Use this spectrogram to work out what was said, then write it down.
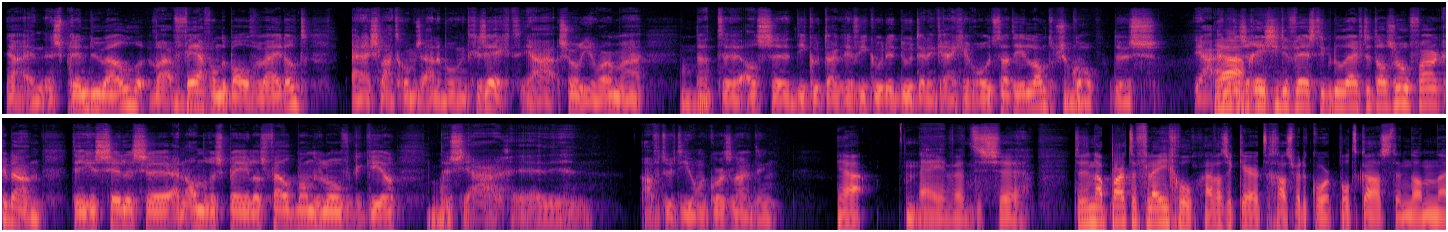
ja, een, een sprintduel, waar, ver van de bal verwijderd. En hij slaat gewoon zijn elleboog in het gezicht. Ja, sorry hoor, maar dat, eh, als eh Dico Tagliafico dit doet en dan krijg je rood, staat het hele land op zijn kop. Dus ja, en Ja. dat is recidivist. Ik bedoel, hij heeft het al zo vaak gedaan. Tegen Sillissen en andere spelers. Veldman geloof ik een keer. Dus ja, eh, af en toe is die jongen kortsluiting. Ja, nee, het is, eh, het is een aparte vlegel. Hij was een keer te gast bij de Core podcast. En dan eh,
